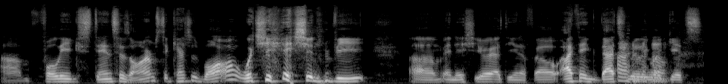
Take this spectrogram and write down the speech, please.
um, fully extends his arms to catch the ball, which shouldn't be um, an issue at the NFL. I think that's really what gets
